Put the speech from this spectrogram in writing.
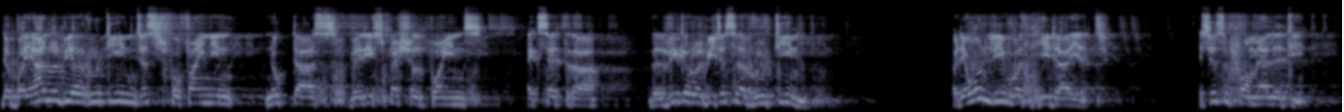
The bayan will be a routine just for finding nuktas, very special points, etc. The dhikr will be just a routine. But they won't leave with hidayat. It's just a formality.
